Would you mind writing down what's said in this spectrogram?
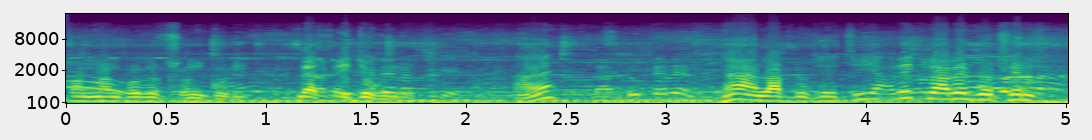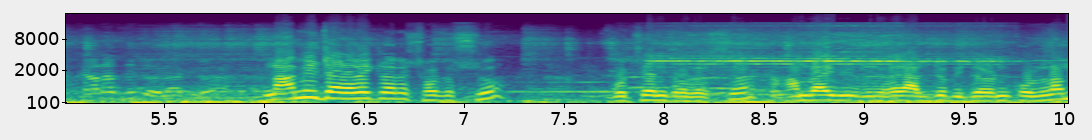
সম্মান প্রদর্শন করি। ব্যাস এইটুকু হ্যাঁ? হ্যাঁ লাড্ডু খেয়েছি। আমি ক্লাবের বলছেন না আমি দাদাভাই ক্লাবের সদস্য বলছেন সদস্য আমরা লাড্ডু বিতরণ করলাম।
